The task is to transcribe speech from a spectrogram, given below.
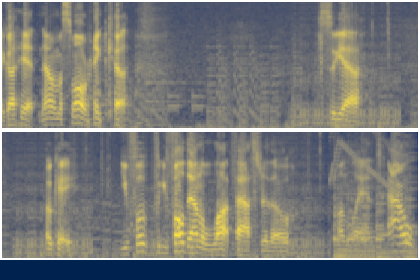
I got hit. Now I'm a small Rinka. So yeah. Okay. You, you fall down a lot faster, though, on land. Ow!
